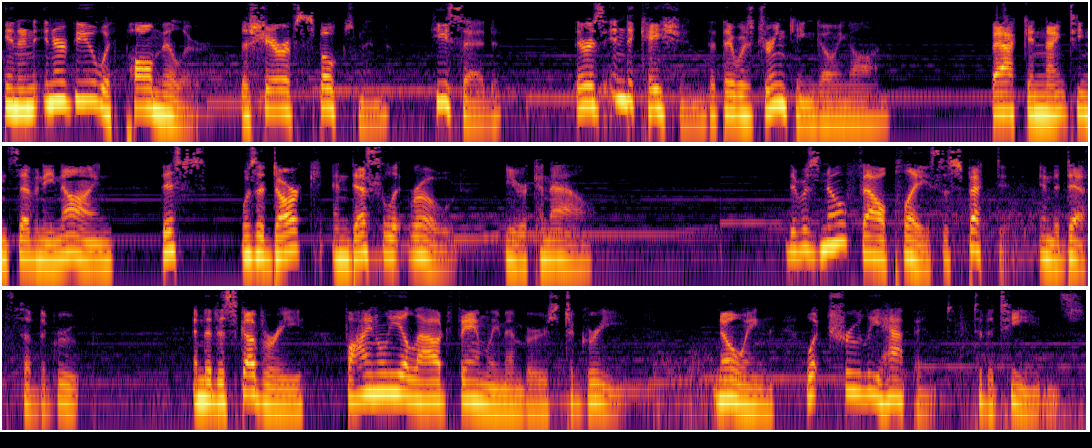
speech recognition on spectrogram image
In an interview with Paul Miller, the sheriff's spokesman, he said, There is indication that there was drinking going on. Back in 1979, this was a dark and desolate road near a canal. There was no foul play suspected in the deaths of the group, and the discovery finally allowed family members to grieve knowing what truly happened to the teens.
